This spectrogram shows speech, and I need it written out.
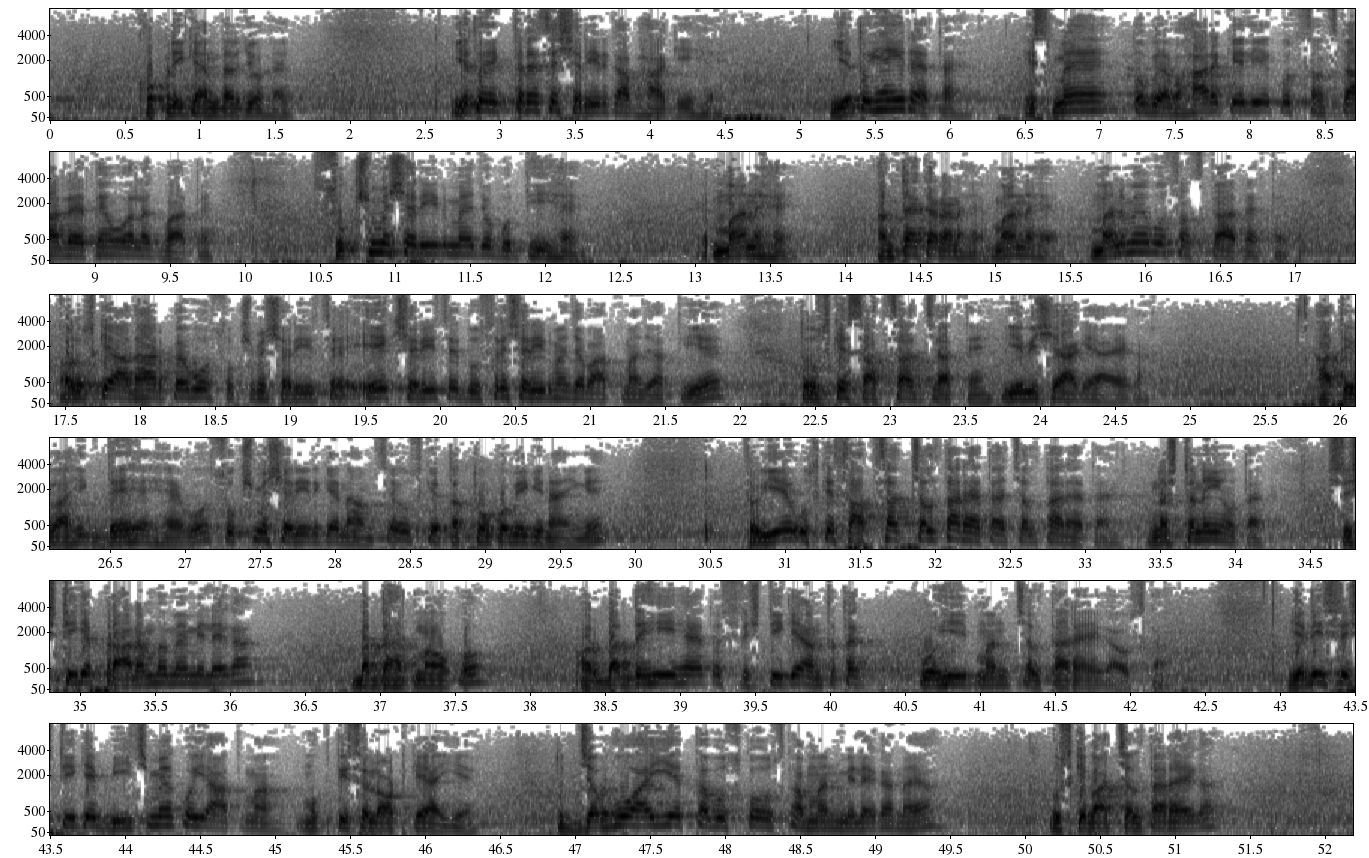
खोपड़ी के अंदर जो है ये तो एक तरह से शरीर का भाग ही है। ये तो यही रहता है। इसमें तो व्यवहार के लिए कुछ संस्कार रहते हैं, वो अलग बात है। सूक्ष्म शरीर में जो बुद्धि है, मन है, अंतःकरण है, मन है, मन में वो संस्कार रहते हैं। और उसके आधार पर वो सूक्ष्म शरीर से, एक शरीर से दूसरे शरीर में जब आत्मा जाती है तो उसके साथ साथ जाते हैं। ये विषय आगे आएगा। आतिवाहिक देह है वो, सूक्ष्म शरीर के नाम से उसके तत्वों को भी गिनाएँगे। तो ये उसके साथ साथ चलता रहता है, चलता रहता है। नष्ट नहीं होता है। सृष्टि के प्रारंभ में मिलेगा बद्धात्माओं को, और बद्ध ही है तो सृष्टि के अंत तक वही मन चलता रहेगा उसका। यदि सृष्टि के बीच में कोई आत्मा मुक्ति से लौट के आई है तो जब वो आई है, तब उसको उसका मन मिलेगा नया। उसके बाद चलता रहेगा।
